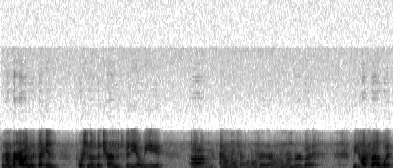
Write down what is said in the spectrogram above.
remember how in the second portion of the terms video we, um, I don't know if I went over it, I don't remember, but we talked about what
